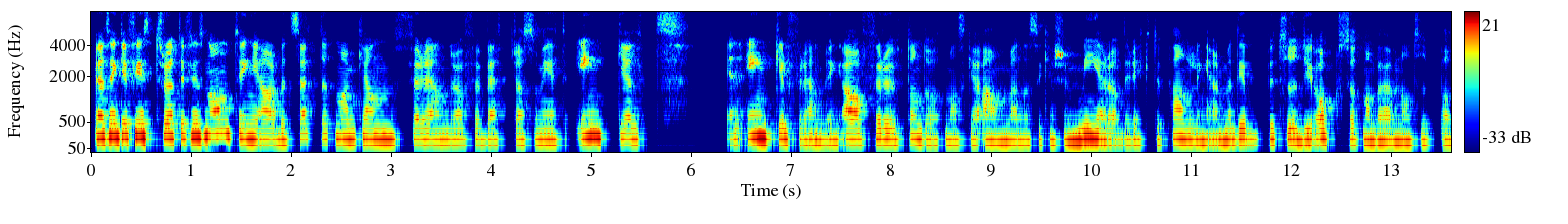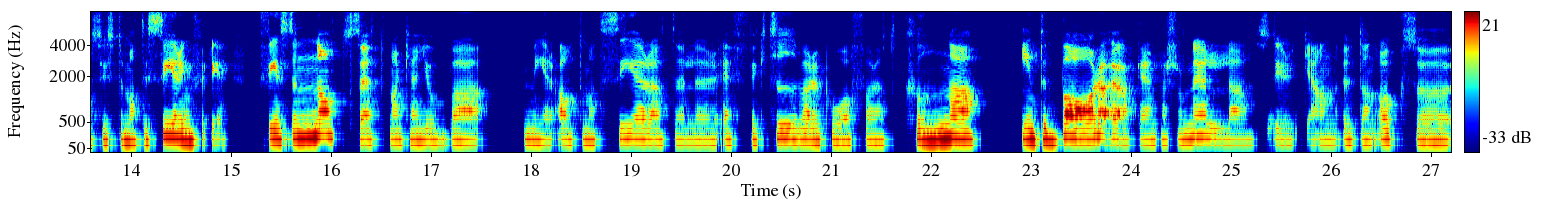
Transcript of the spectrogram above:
Jag tänker, finns, tror att det finns någonting i arbetssättet man kan förändra och förbättra som är ett enkelt, en enkel förändring, ja, förutom då att man ska använda sig kanske mer av direktupphandlingar, men det betyder ju också att man behöver någon typ av systematisering för det. Finns det något sätt man kan jobba mer automatiserat eller effektivare på för att kunna inte bara öka den personella styrkan utan också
